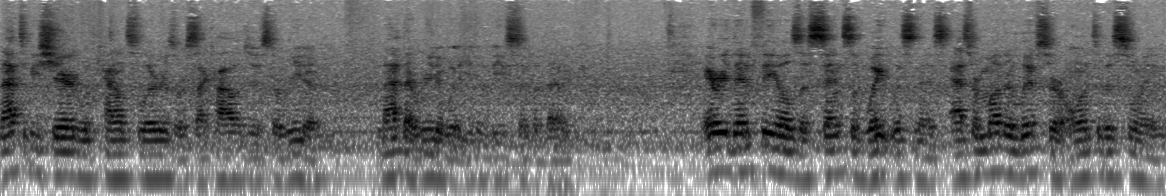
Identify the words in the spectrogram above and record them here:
not to be shared with counselors or psychologists or Rita, not that Rita would even be sympathetic. Ari then feels a sense of weightlessness as her mother lifts her onto the swing,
